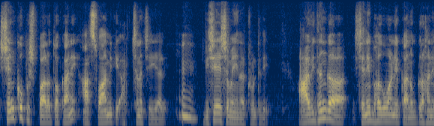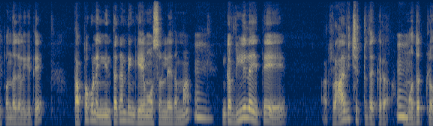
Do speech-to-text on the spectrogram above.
శంకు పుష్పాలతో కానీ ఆ స్వామికి అర్చన చేయాలి. విశేషమైనటువంటిది. ఆ విధంగా శని భగవాన్ యొక్క అనుగ్రహాన్ని పొందగలిగితే తప్పకుండా ఇంక ఇంతకంటే ఇంకేం అవసరం లేదమ్మా. ఇంకా వీలైతే రావి చెట్టు దగ్గర. మొదట్లో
